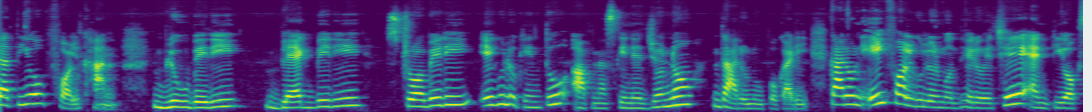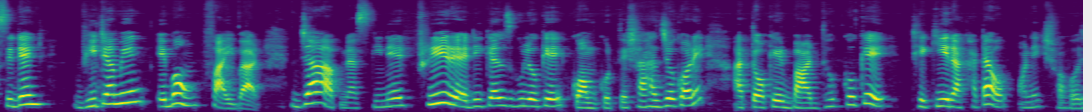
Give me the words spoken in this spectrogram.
জাতীয় ফল খান। ব্লুবেরি ব্ল্যাকবেরি স্ট্রবেরি এগুলো কিন্তু আপনার স্কিনের জন্য দারুণ উপকারী। কারণ এই ফলগুলোর মধ্যে রয়েছে অ্যান্টিঅক্সিডেন্ট ভিটামিন এবং ফাইবার, যা আপনার স্কিনের ফ্রি রেডিক্যালসগুলোকে কম করতে সাহায্য করে আর ত্বকের বার্ধক্যকে ঠেকিয়ে রাখাটাও অনেক সহজ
